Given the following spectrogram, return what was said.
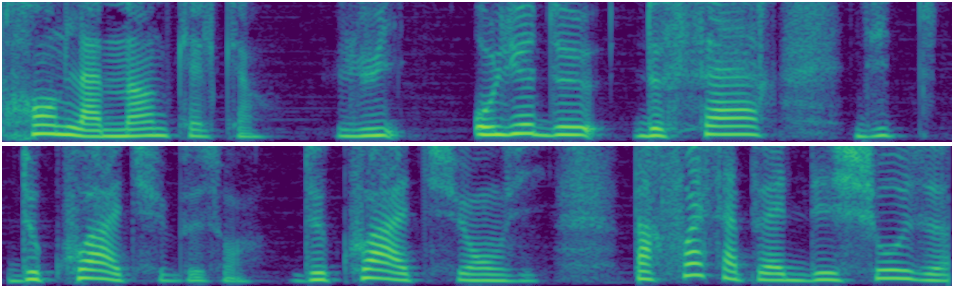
prendre la main de quelqu'un, lui, au lieu de, de faire, dites, de quoi as-tu besoin? De quoi as-tu envie? Parfois, ça peut être des choses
